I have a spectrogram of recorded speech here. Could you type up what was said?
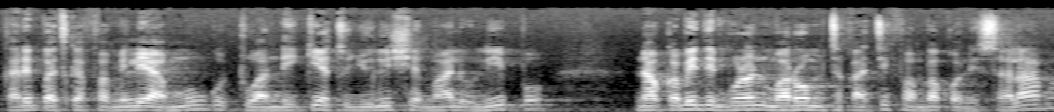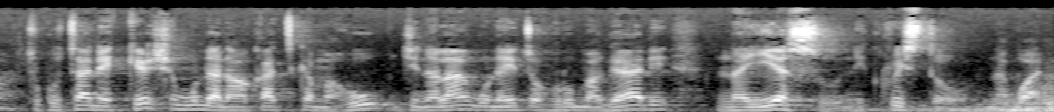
karibu katika familia ya mungu tuandikie tujulishe mahali ulipo na ukabidhi mkononi mwa roho mtakatifu ambako ni salama. Tukutane kesho muda na wakati kama huu. Jina langu naitwa huruma gadi na yesu ni kristo na bwana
